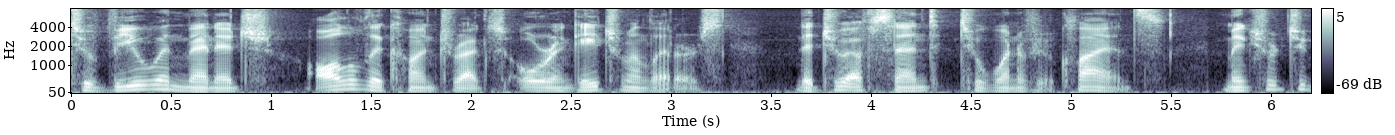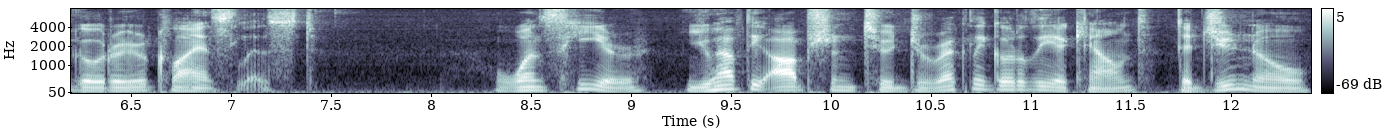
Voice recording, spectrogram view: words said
to view and manage all of the contracts or engagement letters that you have sent to one of your clients, make sure to go to your clients list. Once here, you have the option to directly go to the account that you know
